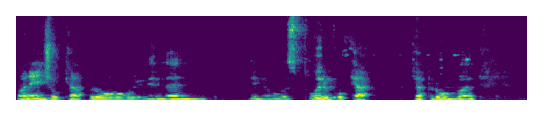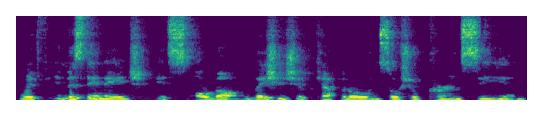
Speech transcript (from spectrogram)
financial capital, and then you know it was political cap- capital. But with in this day and age, it's all about relationship capital and social currency, and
